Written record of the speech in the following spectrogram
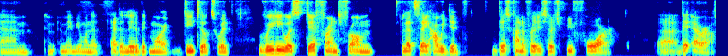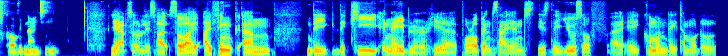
um, and maybe you want to add a little bit more detail to it, really was different from, let's say, how we did this kind of research before uh, the era of COVID 19? Yeah, absolutely. So, so I, I think um, the the key enabler here for open science is the use of uh, a common data model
